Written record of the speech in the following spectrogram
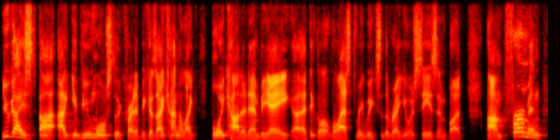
You guys, uh, I give you most of the credit because I kind of like boycotted NBA. Uh, I think the last three weeks of the regular season. But um, Fuhrman,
